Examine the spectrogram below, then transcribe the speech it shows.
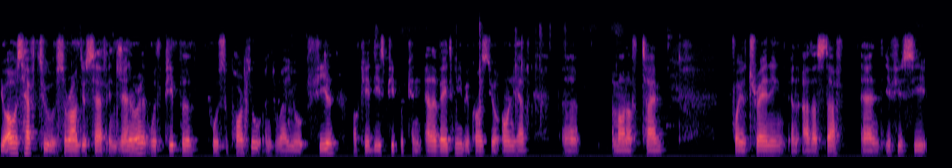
you always have to surround yourself in general with people who support you and where you feel okay these people can elevate me because you only have uh, amount of time for your training and other stuff and if you see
